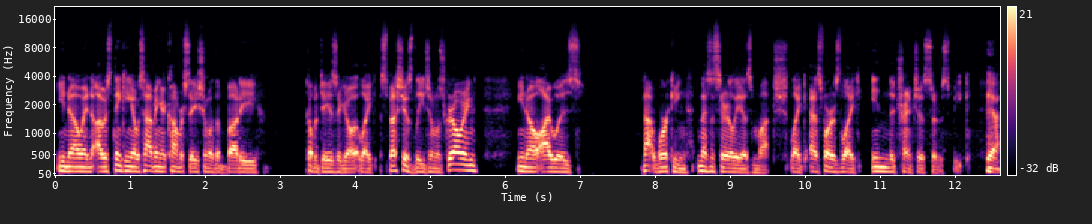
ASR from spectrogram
you know, and I was thinking I was having a conversation with a buddy a couple days ago like especially as Legion was growing, you know, I was not working necessarily as much like as far as like in the trenches so to speak Yeah,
